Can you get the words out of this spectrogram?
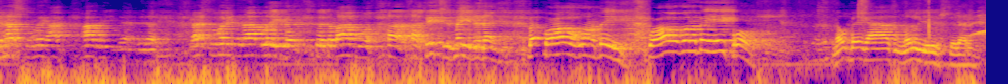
And that's the way I, I read that today. That's the way that I believe that, that the Bible uh, teaches me today. But we're all going to be, we're all going to be equal. No big I's and little U's today.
